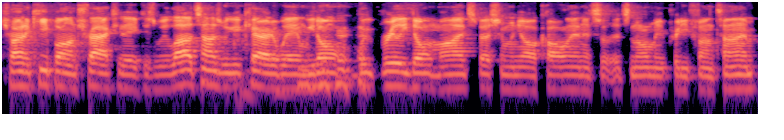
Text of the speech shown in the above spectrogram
trying to keep on track today because we a lot of times we get carried away and we don't we really don't mind, especially when y'all call in. It's it's normally a pretty fun time.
